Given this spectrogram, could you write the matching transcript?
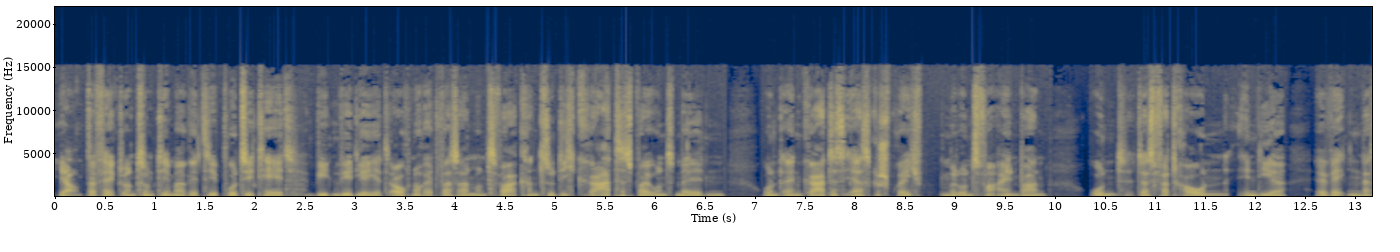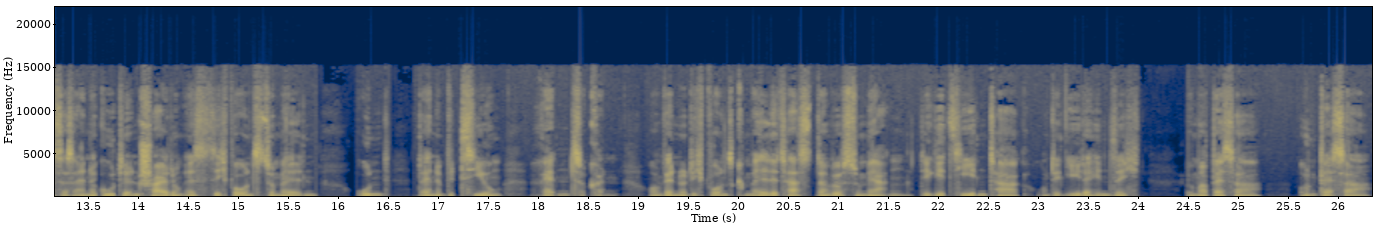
Ja, perfekt. Und zum Thema Reziprozität bieten wir dir jetzt auch noch etwas an. Und zwar kannst du dich gratis bei uns melden und ein gratis Erstgespräch mit uns vereinbaren und das Vertrauen in dir erwecken, dass es eine gute Entscheidung ist, sich bei uns zu melden und deine Beziehung retten zu können. Und wenn du dich bei uns gemeldet hast, dann wirst du merken, dir geht's jeden Tag und in jeder Hinsicht immer besser und besser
